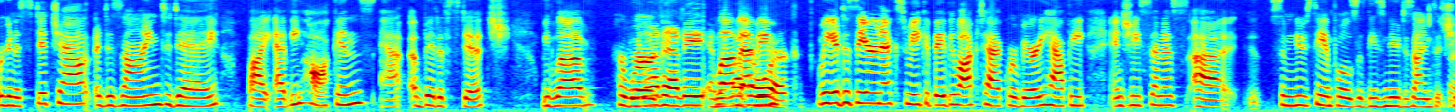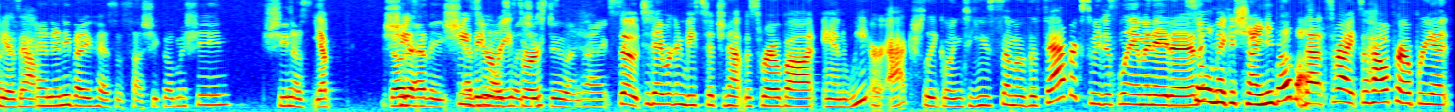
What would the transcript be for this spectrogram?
We're going to stitch out a design today by Evie Hawkins at A Bit of Stitch. We love her work. We love Evie, and we love her work. We get to see her next week at Baby Lock Tech. We're very happy, and she sent us uh, some new samples of these new designs that she has out. And anybody who has a sashiko machine, she knows. Yep. Go to Evie. She's Evie your knows what she's resource. doing, right. So today we're going to be stitching out this robot, and we are actually going to use some of the fabrics we just laminated. So we'll make a shiny robot. That's right. So how appropriate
